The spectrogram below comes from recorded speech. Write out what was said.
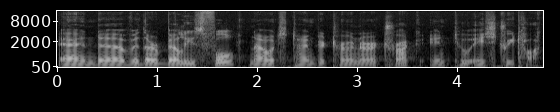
And uh, with our bellies full, now it's time to turn our truck into a street hawk.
